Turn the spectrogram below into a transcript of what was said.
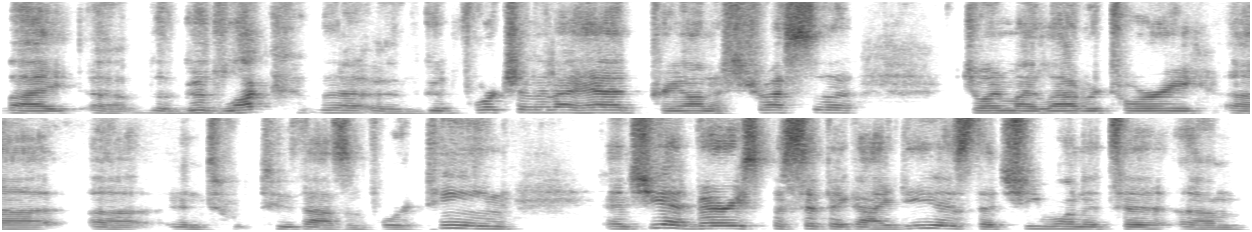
by uh, the good luck, uh, the good fortune that I had, Priyana Shrestha joined my laboratory uh, uh, in 2014. And she had very specific ideas that she wanted to, um,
